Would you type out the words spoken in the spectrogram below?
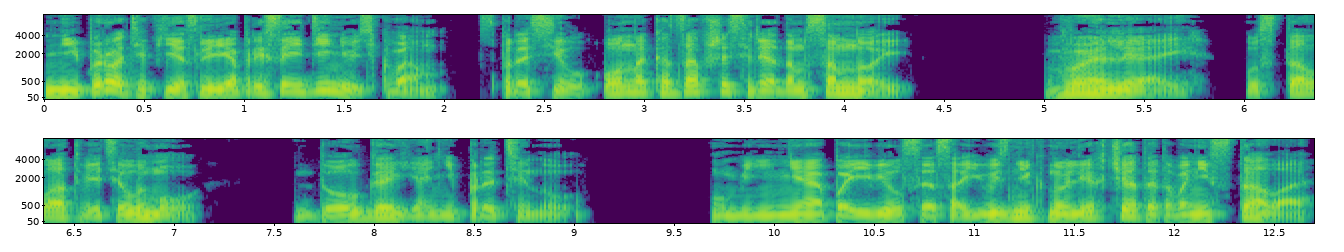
«Не против, если я присоединюсь к вам?» – спросил он, оказавшись рядом со мной. «Валяй!» – устало ответил ему. Долго я не протянул. У меня появился союзник, но легче от этого не стало.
